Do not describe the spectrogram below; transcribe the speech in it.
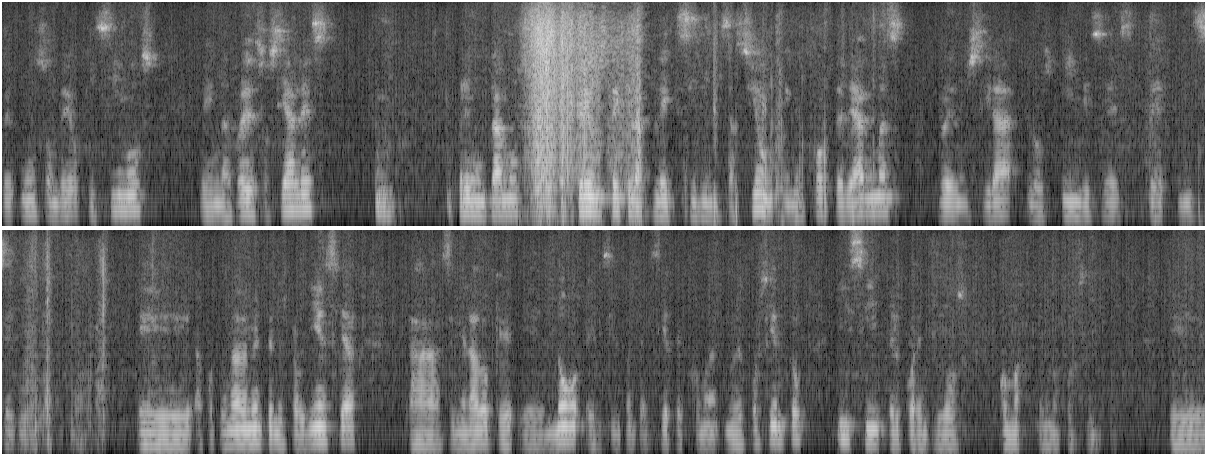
de un sondeo que hicimos en las redes sociales. Preguntamos, ¿cree usted que la flexibilización en el porte de armas reducirá los índices de inseguridad? Eh, afortunadamente nuestra audiencia ha señalado que eh, no el 57,9% y sí el 42,1%. Eh,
